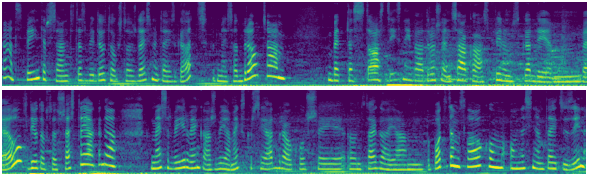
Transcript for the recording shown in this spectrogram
Jā, tas bija interesanti. Tas bija 2010. gads, kad mēs atbraucām. Bet tas stāsts īstenībā droši vien sākās pirms gadiem, vēl 2006. gadā, kad mēs ar vīru vienkārši bijām ekskursijā atbraukuši un staigājām pa Potsdamas laukumu. Es viņam teicu, zini,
